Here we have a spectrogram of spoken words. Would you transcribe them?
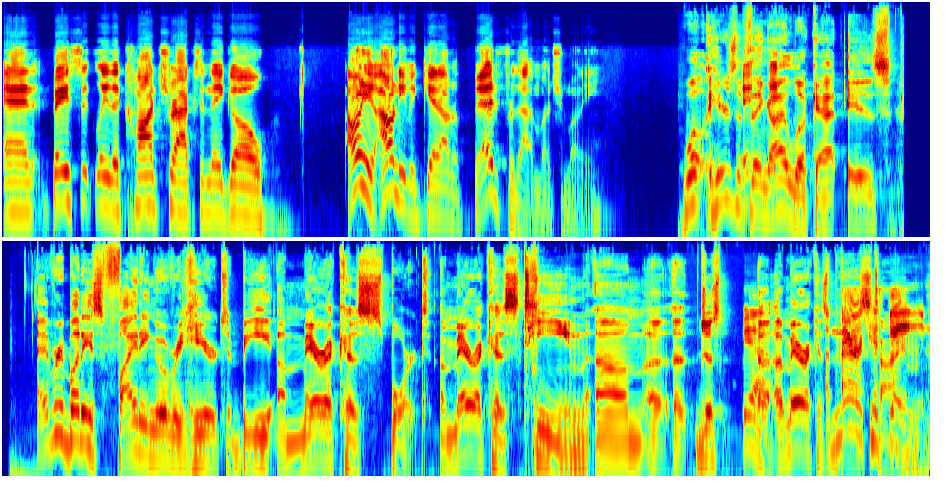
and basically the contracts and they go, I don't even, I don't even get out of bed for that much money. Well, here's the It- thing it- I look at is everybody's fighting over here to be America's sport, America's team, um, uh, uh, just Yeah. uh, America's America's pastime. game.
